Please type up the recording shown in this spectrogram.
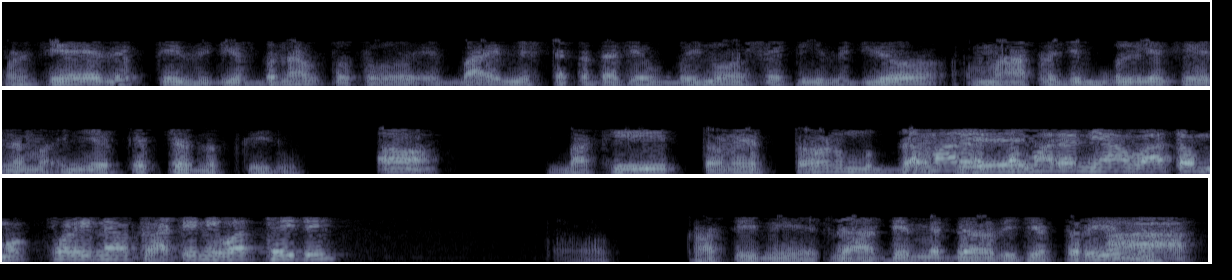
પણ જે વ્યક્તિ વીડિયો બનાવતો હતો એ બાય મિસ્ટેક કદાચ એવું બન્યું હશે કે વિડીયોમાં આપણે જે બોલીએ છીએ એનામાં અહીંયા કેપ્ચર નથી કર્યું. હા. બાકી ત્રણે ત્રણ મુદ્દા તમારે ત્યાં વાતો મગફળીના ઘાટીની વાત થઈ હતી? ઘાટીની એટલે આ ડેમેજ રિજેક્ટ કરીએ ને?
